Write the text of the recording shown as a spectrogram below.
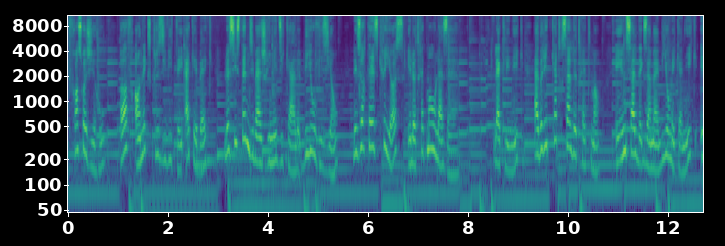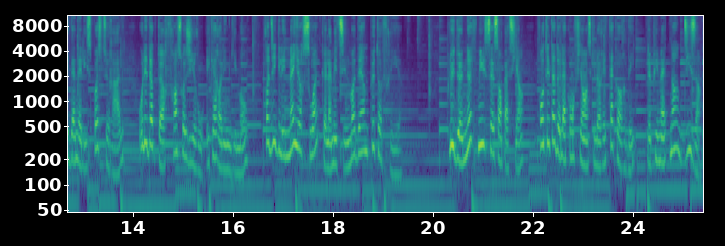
François Giroux offre en exclusivité à Québec le système d'imagerie médicale BioVision, les orthèses Cryos et le traitement au laser. La clinique abrite quatre salles de traitement et une salle d'examen biomécanique et d'analyse posturale où les docteurs François Giroux et Caroline Guimont prodiguent les meilleurs soins que la médecine moderne peut offrir. Plus de 9500 patients font état de la confiance qui leur est accordée depuis maintenant 10 ans.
